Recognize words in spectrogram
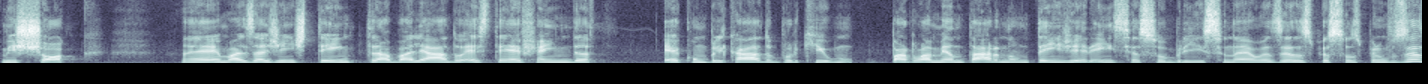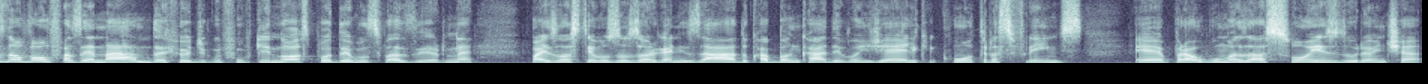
me choca, né? Mas a gente tem trabalhado, o STF ainda é complicado, porque o parlamentar não tem gerência sobre isso, né? Às vezes as pessoas perguntam, vocês não vão fazer nada? Eu digo, o que nós podemos fazer, né? Mas nós temos nos organizado com a bancada evangélica e com outras frentes, é, para algumas ações durante, a,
